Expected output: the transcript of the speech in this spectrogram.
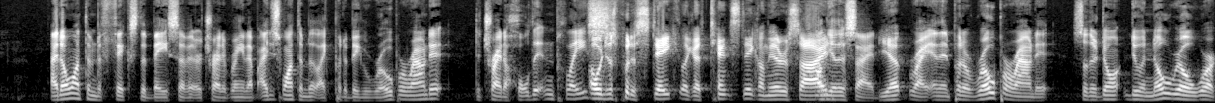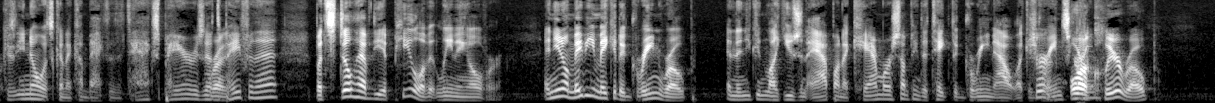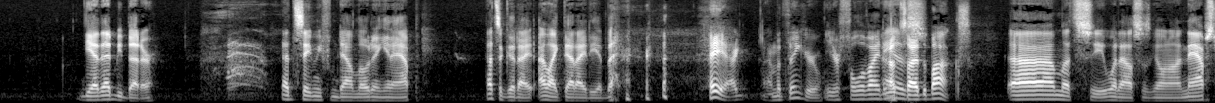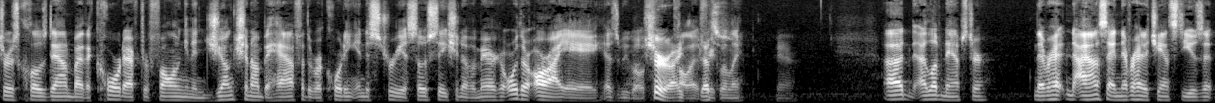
I don't want them to fix the base of it or try to bring it up. I just want them to like put a big rope around it to try to hold it in place. Oh, just put a stake, like a tent stake, on the other side. on the other side. Yep. Right, and then put a rope around it so they're don't, doing no real work because you know it's going to come back to the taxpayer who's going to have to pay for that. But still have the appeal of it leaning over. And you know maybe you make it a green rope, and then you can like use an app on a camera or something to take the green out, like a green screen. Or a clear rope. yeah, that'd be better. That'd save me from downloading an app. That's a good. idea. I like that idea better. Hey, I, I'm a thinker. You're full of ideas. Outside the box. Um, let's see what else is going on. Napster is closed down by the court after following an injunction on behalf of the Recording Industry Association of America, or the RIAA, as we both Sure, I- call it that's- frequently. Yeah. Uh, I love Napster. Never had. I honestly, I never had a chance to use it.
